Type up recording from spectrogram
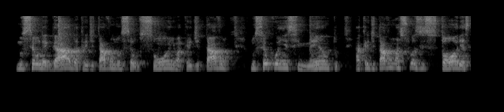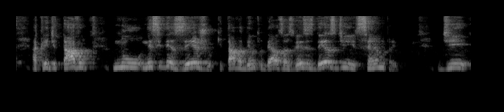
no seu legado, acreditavam no seu sonho, acreditavam no seu conhecimento, acreditavam nas suas histórias, acreditavam no, nesse desejo que estava dentro delas, às vezes desde sempre, de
